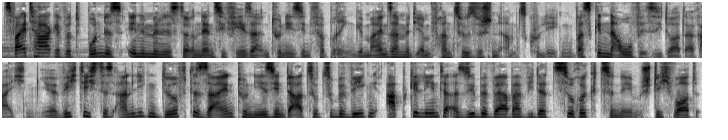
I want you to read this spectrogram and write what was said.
Zwei Tage wird Bundesinnenministerin Nancy Faeser in Tunesien verbringen, gemeinsam mit ihrem französischen Amtskollegen. Was genau will sie dort erreichen? Ihr wichtigstes Anliegen dürfte sein, Tunesien dazu zu bewegen, abgelehnte Asylbewerber wieder zurückzunehmen. Stichwort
